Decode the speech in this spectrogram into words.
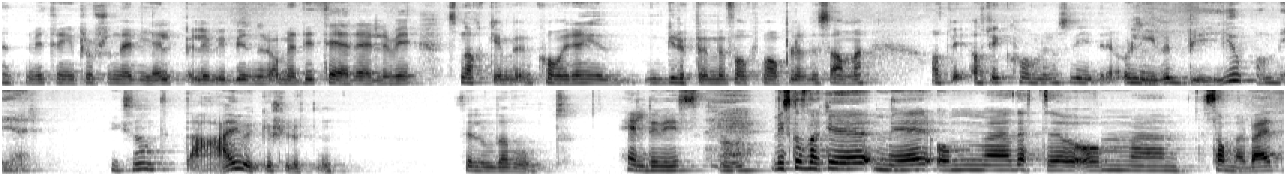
Enten vi trenger profesjonell hjelp, eller vi begynner å meditere, eller vi snakker kommer i en gruppe med folk som har opplevd det samme. At vi, at vi kommer oss videre. Og livet byr jo på mer. Ikke sant? Det er jo ikke slutten. Selv om det er vondt. Heldigvis. Vi skal snakke mer om eh, dette, om eh, samarbeid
